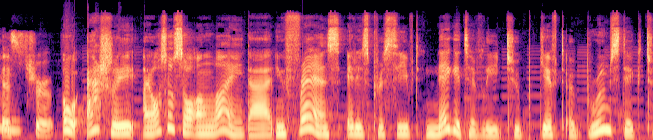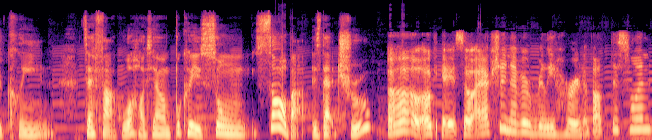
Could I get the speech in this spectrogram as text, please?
that's true. Oh, actually, I also saw online that in France it is perceived negatively to gift a broomstick to clean. 在法国好像不可以送扫把. Is that true? Oh, okay. So I actually never really heard about this one,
